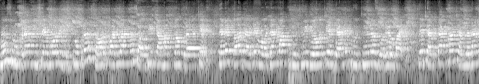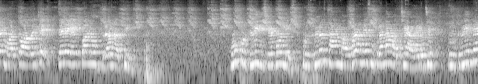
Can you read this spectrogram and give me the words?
હું છોકરા વિશે બોલીશ. શુક્ર સૌર પરિવારનો સૌથી ચમકતો ગ્રહ છે. તેને કદ અને વજનમાં પૃથ્વી જેવો છે. જ્યારે પૃથ્વીનો દોર્યો ભાઈ તે ચરકાટમાં ચંદ્રને મળતો આવે છે. તેને એક પણ ઉપગ્રહ નથી. હું પૃથ્વી વિશે બોલીશ. પૃથ્વીનું સ્થાન મંગળ અને શુક્રના વચ્ચે આવેલું છે. પૃથ્વીને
